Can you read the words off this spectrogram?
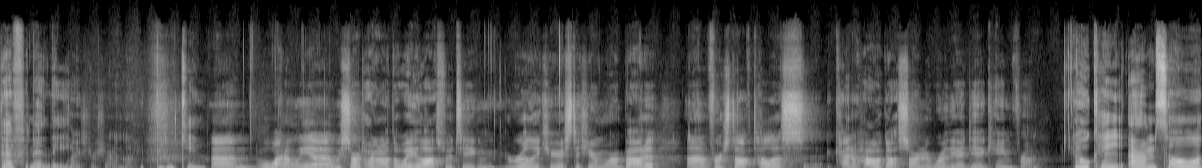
definitely Thanks for sharing that. thank you Um, well, why don't we uh, we start talking about the Weight Loss Boutique? I'm really curious to hear more about it. Um, first off, tell us kind of how it got started, where the idea came from. Okay, um, so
